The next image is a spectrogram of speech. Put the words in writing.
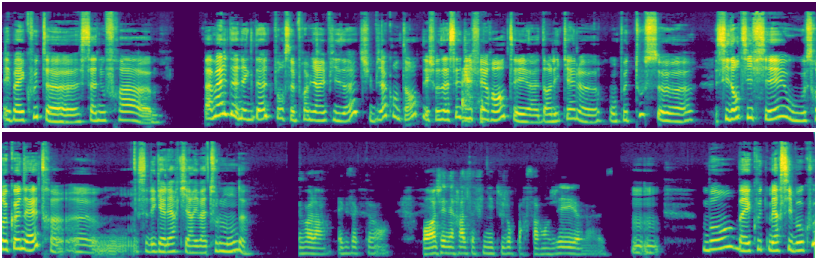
Eh ben écoute, ça nous fera pas mal d'anecdotes pour ce premier épisode. Je suis bien contente, des choses assez différentes et dans lesquelles on peut tous s'identifier ou se reconnaître, euh, c'est des galères qui arrivent à tout le monde. Voilà, exactement. Bon, en général, ça finit toujours par s'arranger. Euh. Mm, mm. Bon, bah écoute, merci beaucoup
